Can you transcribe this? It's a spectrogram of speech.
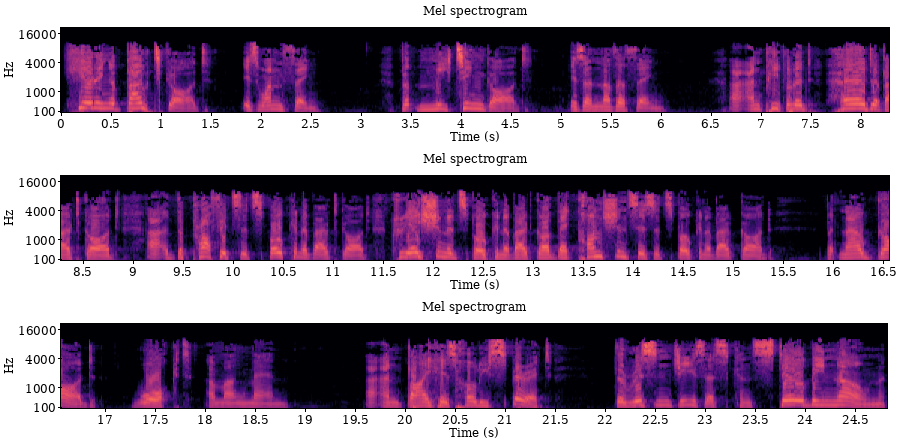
hearing about God is one thing, but meeting God is another thing. Uh, and people had heard about God. Uh, the prophets had spoken about God. Creation had spoken about God. Their consciences had spoken about God. But now God walked among men. Uh, and by his Holy Spirit, the risen Jesus can still be known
